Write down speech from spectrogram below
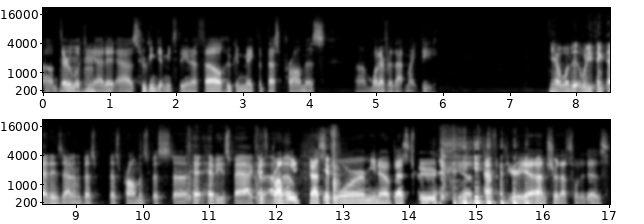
Um, they're mm-hmm. looking at it as who can get me to the NFL, who can make the best promise um, whatever that might be. Yeah, what what do you think that is? Adam, the best best promise, best uh, he- heaviest bag? It's I, probably I best if... form, you know, best food, you know, cafeteria. I'm sure that's what it is.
